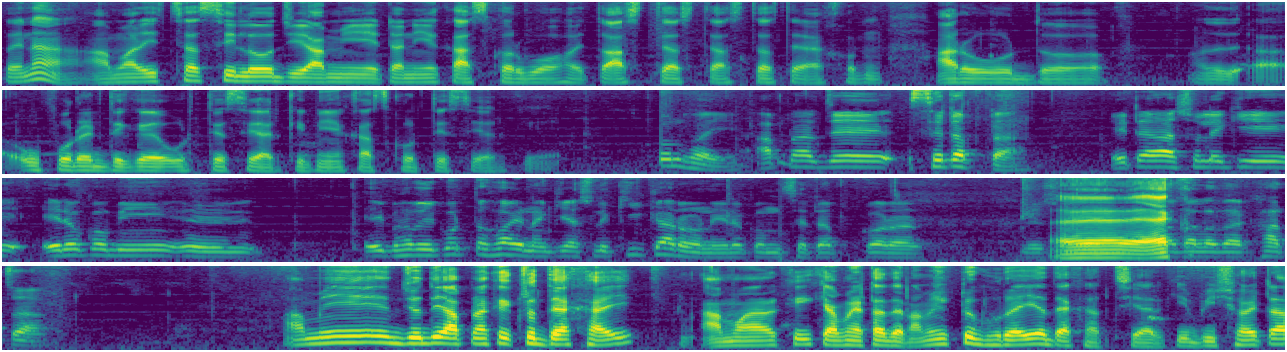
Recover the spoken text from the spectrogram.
তাই না? আমার ইচ্ছা ছিল যে আমি এটা নিয়ে কাজ করব হয়তো আস্তে আস্তে আস্তে আস্তে এখন আরও ঊর্ধ্ব উপরের দিকে উঠতেছি আর কি নিয়ে কাজ করতেছি আর কি। ভাই আপনার যে সেটআপটা এটা আসলে কি এরকমই এইভাবে করতে হয় নাকি আসলে কি কারণ এরকম সেটআপ করার আলাদা খাঁচা? আমি যদি আপনাকে একটু দেখাই আমার কি ক্যামেরাটা দেন? আমি একটু ঘুরাইয়ে দেখাচ্ছি আর কি বিষয়টা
